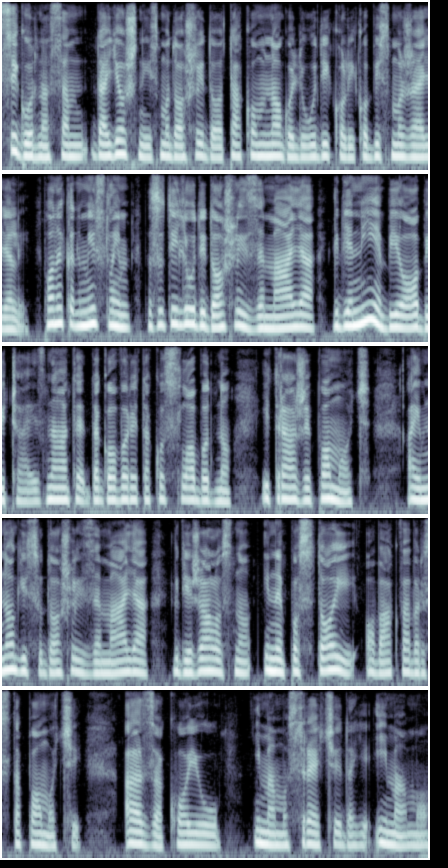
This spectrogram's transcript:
Sigurna sam da još nismo došli do tako mnogo ljudi koliko bismo željeli. Ponekad mislim da su ti ljudi došli iz zemalja gdje nije bio običaj, znate, da govore tako slobodno i traže pomoć, a i mnogi su došli iz zemalja gdje žalosno i ne postoji ovakva vrsta pomoći, a za koju imamo sreće da je imamo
